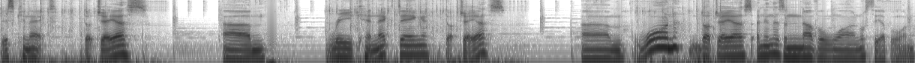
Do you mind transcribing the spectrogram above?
disconnect.js, um, reconnecting.js, um, warn.js, and then there's another one. What's the other one?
